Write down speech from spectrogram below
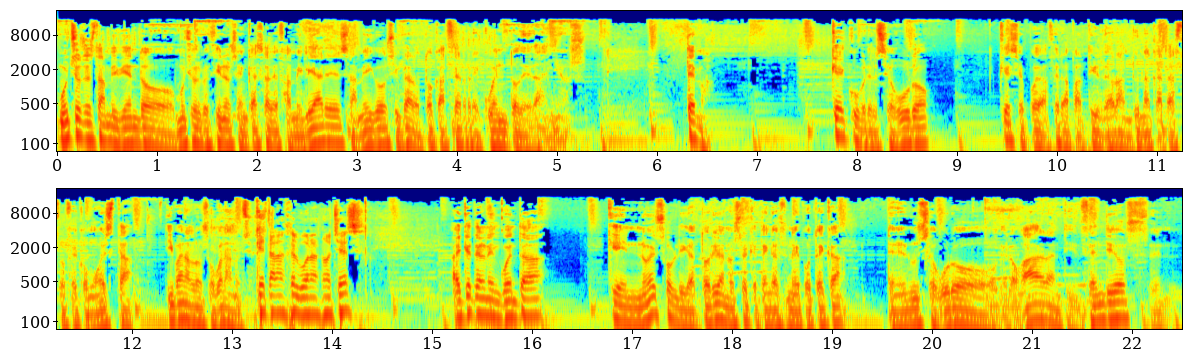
Muchos están viviendo, muchos vecinos en casa de familiares, amigos y claro, toca hacer recuento de daños. Tema. ¿Qué cubre el seguro? ¿Qué se puede hacer a partir de ahora ante una catástrofe como esta? Iván Alonso, buenas noches. ¿Qué tal Ángel? Buenas noches. Hay que tener en cuenta que no es obligatorio, a no ser que tengas una hipoteca, tener un seguro del hogar, antiincendios. En-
